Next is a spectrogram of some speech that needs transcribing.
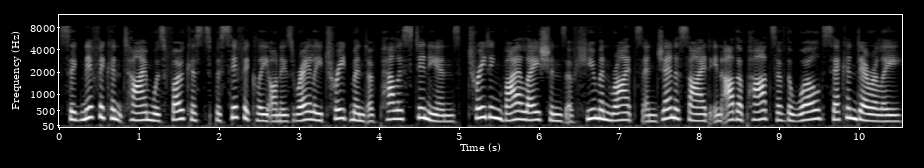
Significant time was focused specifically on Israeli treatment of Palestinians, treating violations of human rights and genocide in other parts of the world secondarily.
